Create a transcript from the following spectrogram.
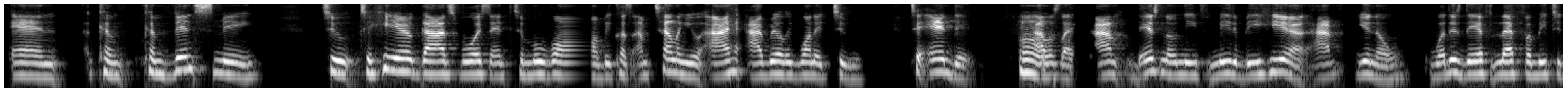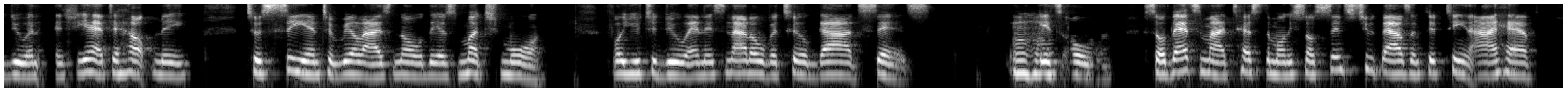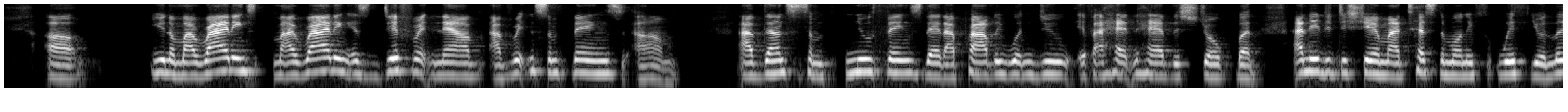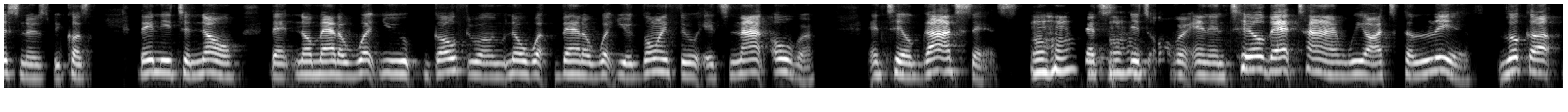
and con- convince me to to hear God's voice and to move on because I'm telling you I I really wanted to to end it. Mm. I was like I'm there's no need for me to be here. I'm you know what is there left for me to do and and she had to help me to see and to realize no there's much more for you to do and it's not over till God says mm-hmm. it's over. So that's my testimony. So since 2015, I have, uh, you know, my writings, my writing is different now. I've written some things. Um, I've done some new things that I probably wouldn't do if I hadn't had the stroke, but I needed to share my testimony f- with your listeners because they need to know that no matter what you go through and no what matter what you're going through, it's not over until God says mm-hmm. that's mm-hmm. it's over. And until that time, we are to live, look up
